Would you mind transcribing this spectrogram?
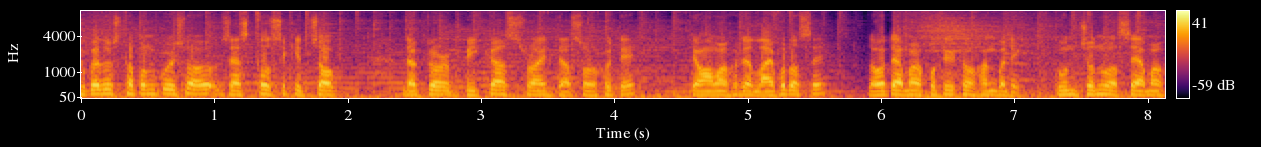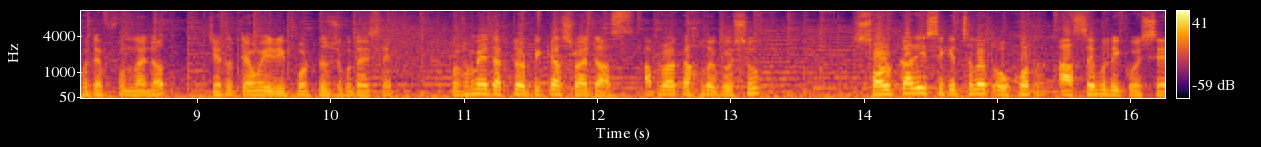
যোগাযোগ স্থাপন কৰিছোঁ জ্যেষ্ঠ চিকিৎসক ডক্টৰ বিকাশ ৰায় দাসৰ সৈতে। তেওঁ আমাৰ সৈতে লাইভত আছে। লগতে আমাৰ সতীৰ্থ সাংবাদিক কুঞ্জনো আছে আমাৰ সৈতে ফোন লাইনত যিহেতু তেওঁ এই ৰিপৰ্টটো যুগুতাইছে। প্ৰথমে ডক্টৰ বিকাশ ৰায় দাস আপোনাৰ কাষলৈ গৈছোঁ। চৰকাৰী চিকিৎসালয়ত ঔষধ আছে বুলি কৈছে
